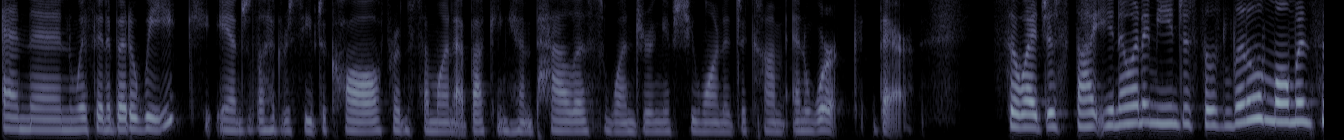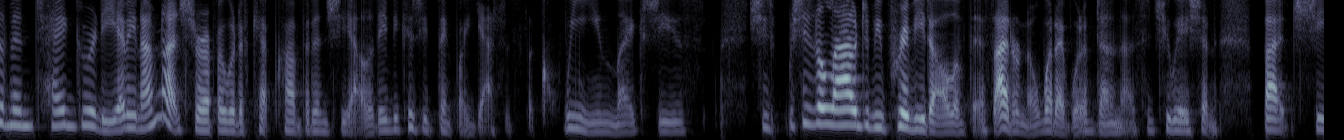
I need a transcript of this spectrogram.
And then within about a week, Angela had received a call from someone at Buckingham Palace wondering if she wanted to come and work there. So I just thought, you know what I mean? Just those little moments of integrity. I mean, I'm not sure if I would have kept confidentiality because you'd think, well, yes, it's the queen. Like she's she's she's allowed to be privy to all of this. I don't know what I would have done in that situation, but she,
